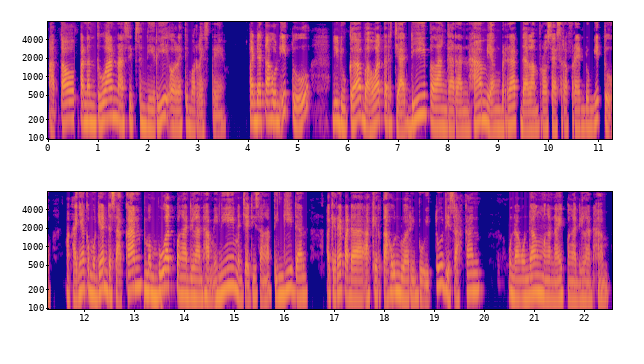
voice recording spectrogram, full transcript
atau penentuan nasib sendiri oleh Timor Leste. Pada tahun itu diduga bahwa terjadi pelanggaran HAM yang berat dalam proses referendum itu. Makanya kemudian desakan membuat pengadilan HAM ini menjadi sangat tinggi dan akhirnya pada akhir tahun 2000 itu disahkan undang-undang mengenai pengadilan HAM.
